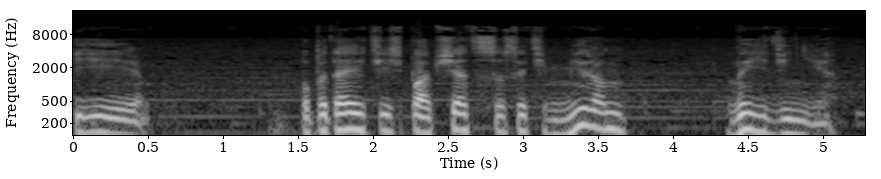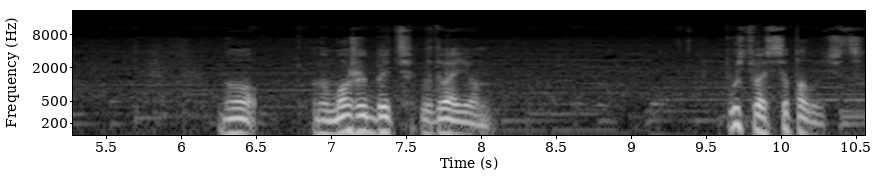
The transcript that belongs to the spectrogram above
и попытаетесь пообщаться с этим миром наедине. Но, но может быть, вдвоем. Пусть у вас все получится.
